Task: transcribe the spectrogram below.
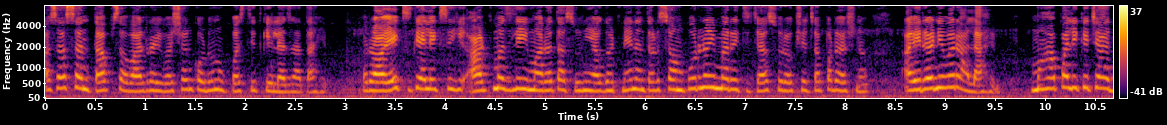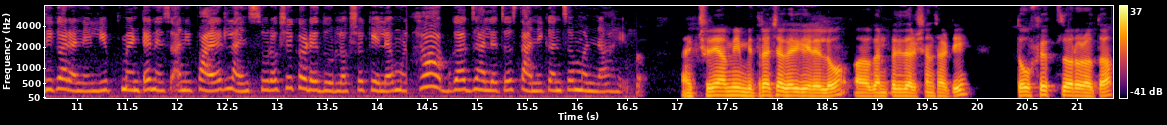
असा संताप सवाल रहिवाशांकडून उपस्थित केला जात आहे. रॉयक्स गॅलेक्सी ही आठ मजली इमारत असून या घटनेनंतर संपूर्ण इमारतीच्या सुरक्षेचा प्रश्न ऐरणीवर आला आहे. महापालिकेच्या अधिकाऱ्यांनी लिफ्ट मेंटेनन्स आणि फायर लाईन्स सुरक्षेकडे दुर्लक्ष केल्यामुळे हा अपघात झाल्याचं स्थानिकांचं म्हणणं आहे. ऍक्च्युली आम्ही मित्राच्या घरी गेलेलो गणपती दर्शनसाठी. तो फिफ्थ फ्लोअरवर होता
